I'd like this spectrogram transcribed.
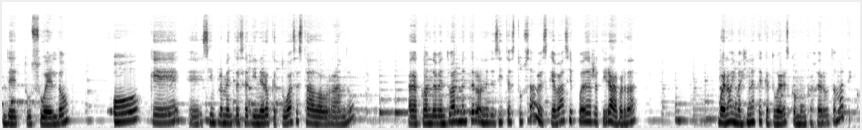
de tu sueldo o que eh, simplemente es el dinero que tú has estado ahorrando para cuando eventualmente lo necesites, tú sabes que vas y puedes retirar, ¿verdad? Bueno, imagínate que tú eres como un cajero automático.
